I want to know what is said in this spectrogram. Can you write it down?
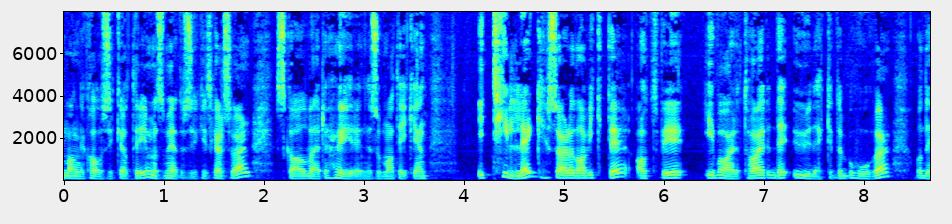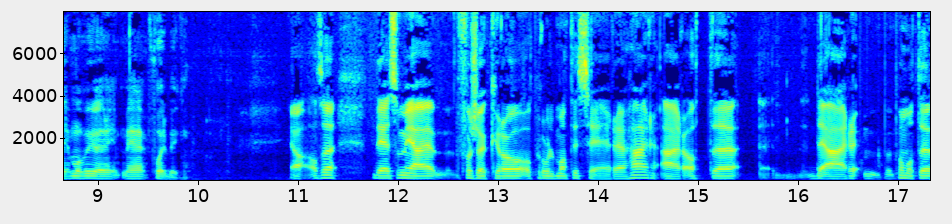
mange kaller psykiatri, men som heter psykisk helsevern, skal være høyere enn i somatikken. I tillegg så er det da viktig at vi ivaretar det udekkede behovet, og det må vi gjøre med forebygging. Ja, altså Det som jeg forsøker å, problematisere her, er at uh, det er på en måte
